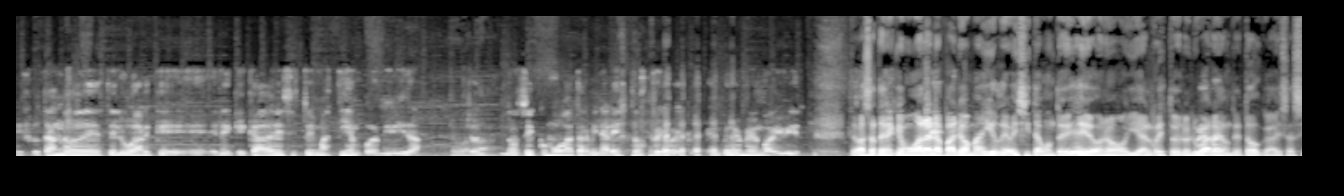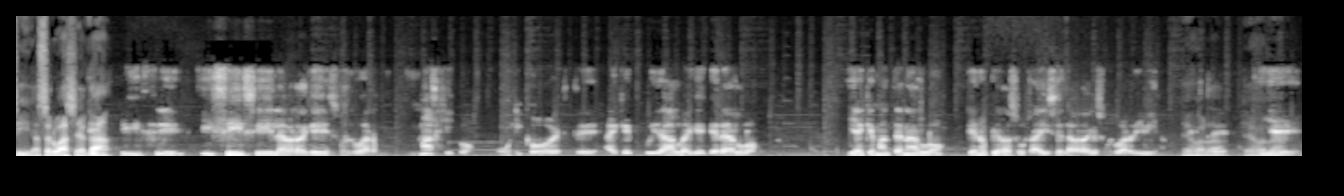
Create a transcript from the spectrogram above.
Disfrutando de este lugar que en el que cada vez estoy más tiempo de mi vida. no sé cómo va a terminar esto, pero en breve me vengo a vivir. Te vas a tener que mudar a La Paloma e ir de visita a Montevideo, ¿no? Y al resto de los lugares donde toca, es así, hacer base acá. Y, sí, y sí, sí, la verdad que es un lugar mágico, único, este, hay que cuidarlo, hay que quererlo y hay que mantenerlo, que no pierda sus raíces. La verdad que es un lugar divino. Es verdad, este, es verdad. Eh,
